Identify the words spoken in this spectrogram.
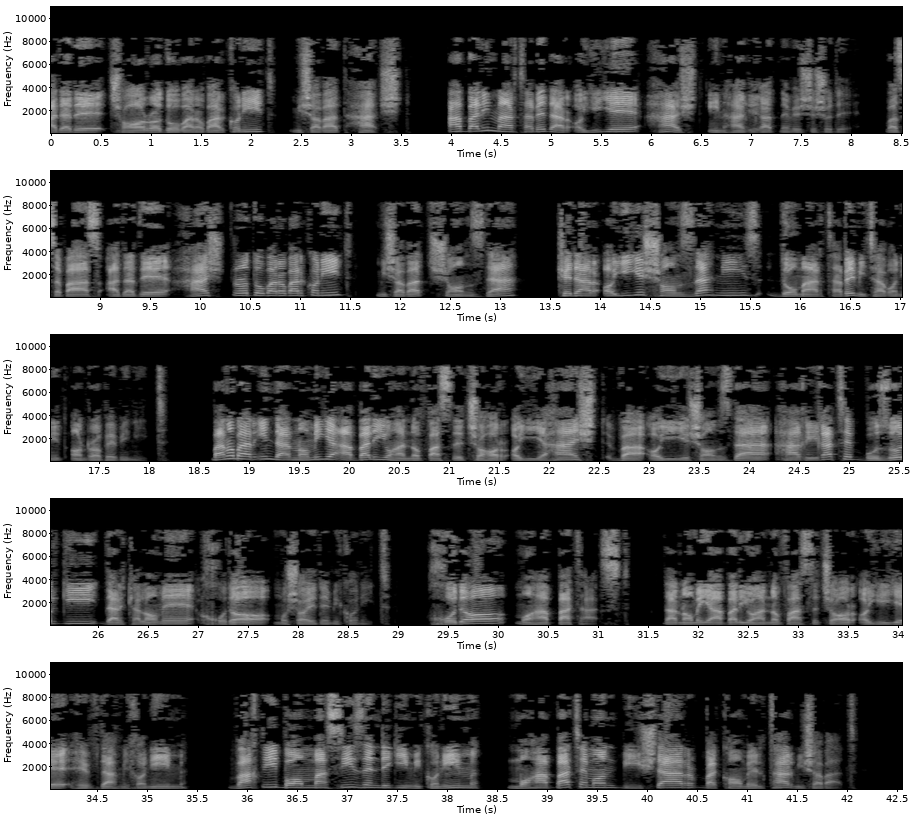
عدد چهار را دو برابر کنید می شود هشت. اولین مرتبه در آیه هشت این حقیقت نوشته شده و سپس عدد هشت را دو برابر کنید می شود شانزده که در آیه شانزده نیز دو مرتبه می توانید آن را ببینید. بنابراین در نامه اول یوحنا فصل چهار آیه هشت و آیه شانزده حقیقت بزرگی در کلام خدا مشاهده می کنید. خدا محبت است. در نامه اول یوحنا فصل چهار آیه 17 می‌خوانیم وقتی با مسیح زندگی می‌کنیم محبتمان بیشتر و کاملتر می شود.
